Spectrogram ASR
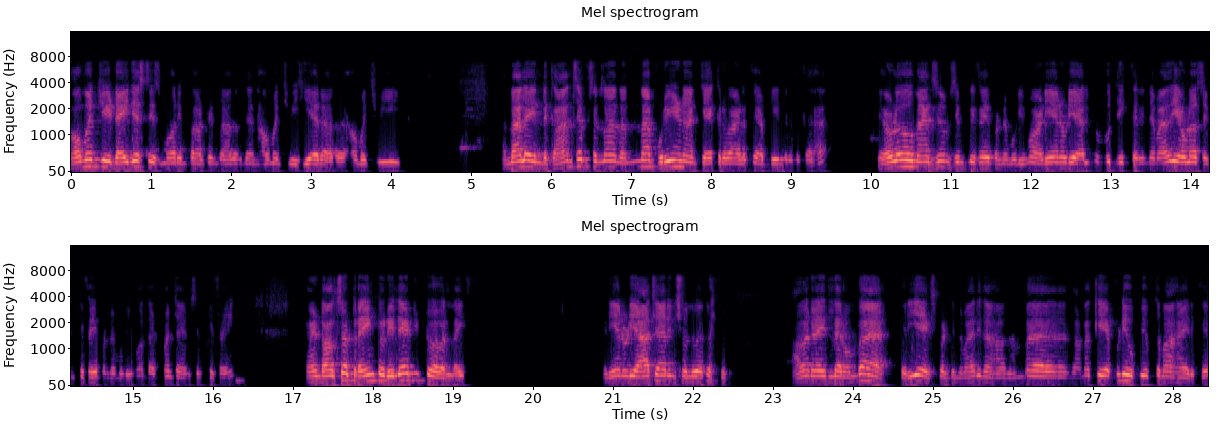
how much we digest is more important rather than how much we hear or how much we eat. அதனால இந்த கான்செப்ட்ஸ் எல்லாம் நல்லா புரியணும் கேட்கிறவாளுக்கு அப்படின்றதுக்காக எவ்வளவு மேக்சிமம் சிம்பிளிஃபை பண்ண முடியுமோ அடியானுடைய அல்ப புத்திக்கு தெரிஞ்ச மாதிரி எவ்வளவு சிம்பிளிஃபை பண்ண முடியுமோ that much I am simplifying and also trying to related to our life அடியானுடைய ஆச்சாரின்னு சொல்லுவது அவர் இதுல ரொம்ப பெரிய எக்ஸ்பர்ட் இந்த மாதிரி நம்ம நமக்கு எப்படி உபயுக்தமாக இருக்கு?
